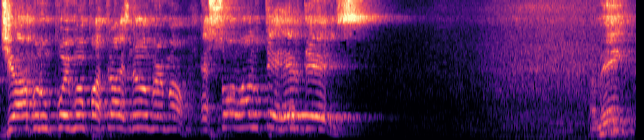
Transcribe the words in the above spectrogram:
Diabo não põe mão para trás, não, meu irmão. É só lá no terreiro deles. Amém?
